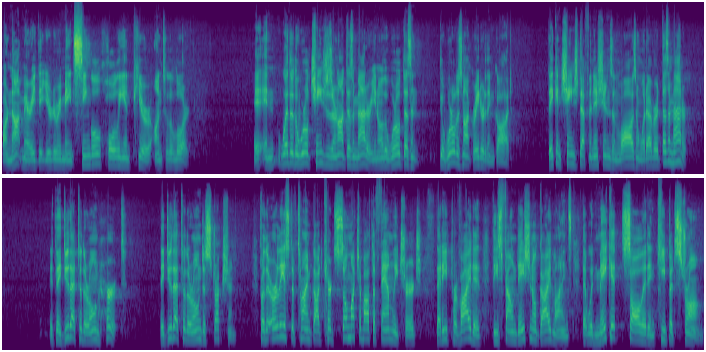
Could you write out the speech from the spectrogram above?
are not married, that you're to remain single, holy, and pure unto the Lord. And whether the world changes or not doesn't matter. You know, the world doesn't, the world is not greater than God. They can change definitions and laws and whatever, it doesn't matter. If they do that to their own hurt, they do that to their own destruction. For the earliest of time, God cared so much about the family church that He provided these foundational guidelines that would make it solid and keep it strong.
